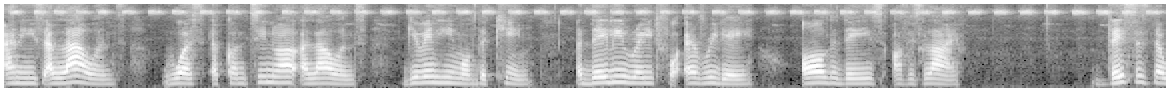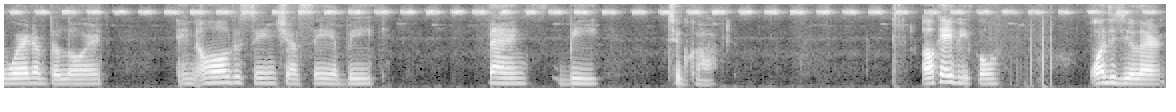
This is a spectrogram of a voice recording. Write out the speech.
And his allowance was a continual allowance given him of the king, a daily rate for every day, all the days of his life. This is the word of the Lord, and all the saints shall say a big thanks be to God. Okay, people, what did you learn?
